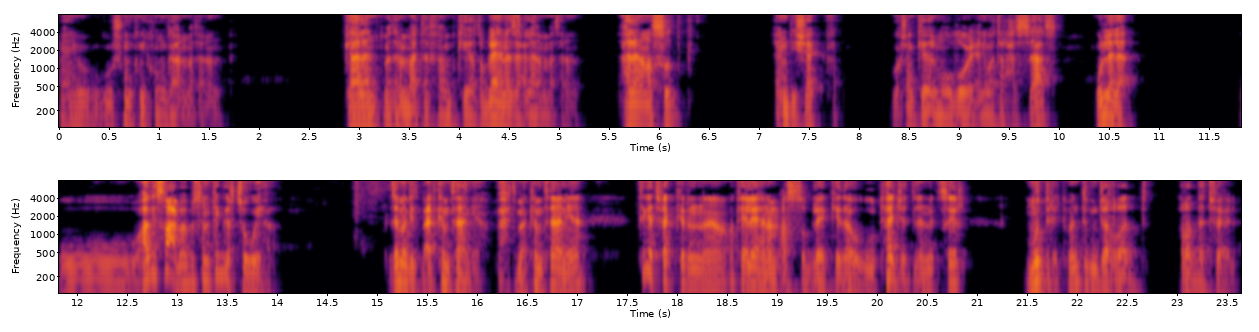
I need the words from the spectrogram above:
يعني وش ممكن يكون قال مثلا؟ قال أنت مثلا ما تفهم كذا طب ليه أنا زعلان مثلا؟ هل أنا صدق؟ عندي شك؟ وعشان كذا الموضوع يعني وتر حساس؟ ولا لا؟ وهذه صعبة بس انك تقدر تسويها. زي ما قلت بعد كم ثانية بعد ما كم ثانية تقدر تفكر انه أوكي ليه أنا معصب؟ ليه كذا؟ وتهجد لأنك تصير مدرك ما أنت مجرد ردة فعل.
